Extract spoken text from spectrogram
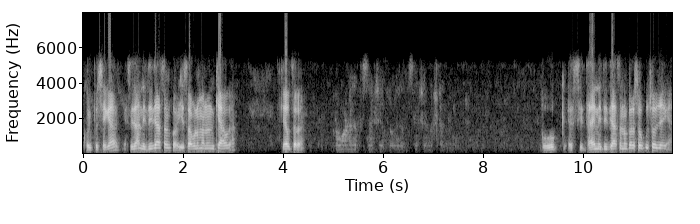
कोई पूछेगा, सीधा निधिध्यासन करो, ये श्रवण मनन क्या होगा? क्या उत्तर वो सीधा ही निधिध्यासन करो, सब कुछ हो जाएगा।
